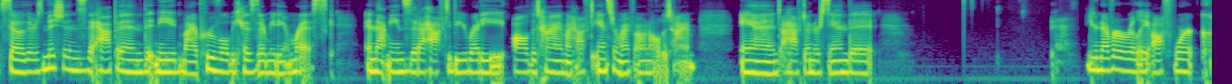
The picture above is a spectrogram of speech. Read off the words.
So there's missions that happen that need my approval because they're medium risk. And that means that I have to be ready all the time. I have to answer my phone all the time. And I have to understand that you're never really off work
